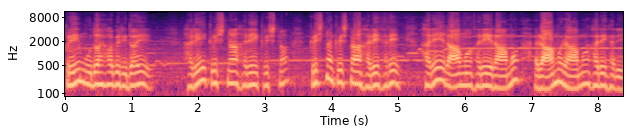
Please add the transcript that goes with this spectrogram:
প্রেম উদয় হবে হৃদয়ে। হরে কৃষ্ণ হরে কৃষ্ণ কৃষ্ণ কৃষ্ণ, হরে হরে হরে রাম হরে রাম রাম রাম, হরে হরে।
